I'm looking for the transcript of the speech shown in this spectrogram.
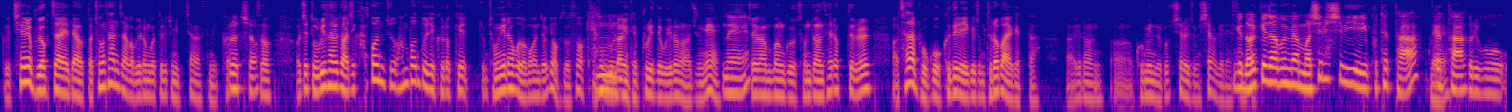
그 친일 부역자에 대한 어떤 청산 작업 이런 것들이 좀 있지 않았습니까? 그렇죠. 그래서 어쨌든 우리 사회도 아직 한 번도 한 번도 이제 그렇게 좀 정리를 하고 넘어간 적이 없어서 계속 음. 논란이 되풀이되고 이런 와중에 네. 저희가 한번 그 전두환 세력들을 어, 찾아보고 그들의 얘기를 좀 들어봐야겠다. 어, 이런 어, 고민으로 취재를 좀 시작하게 됐습니다. 넓게 잡으면 뭐 12.12 구테타, 구테타 네. 그리고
